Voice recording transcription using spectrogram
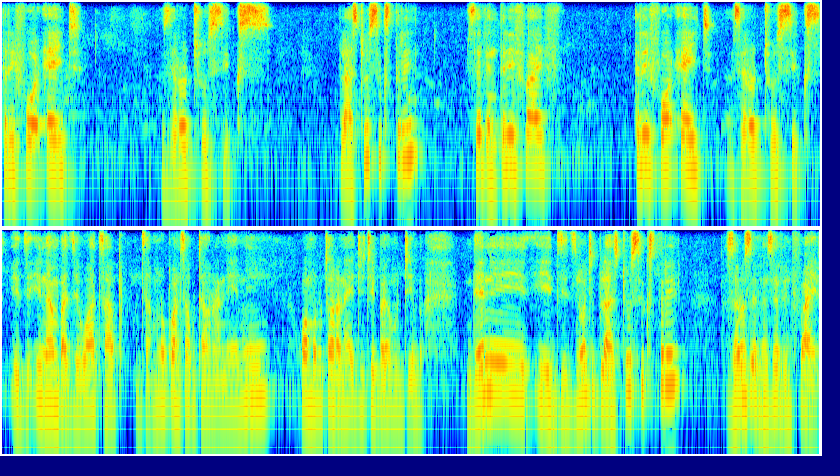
348 026 plus 263 735 348 026 idzi inhamba dzewhatsapp dzamunokwanisa kutaura neni wamuri kutaura naye dt bayo mudhimba then idzi dzinoti plus 263 0775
